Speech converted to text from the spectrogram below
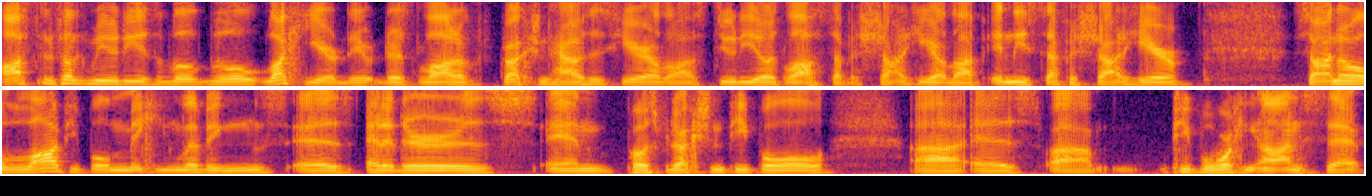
Austin film community is a little, little luckier. There, there's a lot of production houses here, a lot of studios, a lot of stuff is shot here, a lot of indie stuff is shot here. So I know a lot of people making livings as editors and post production people, uh, as um, people working on set.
